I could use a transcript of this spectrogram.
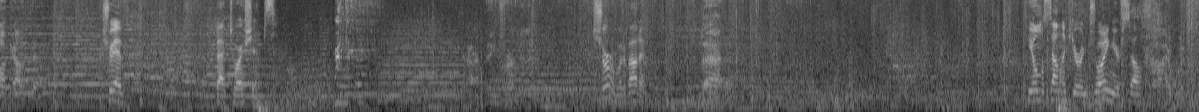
Luck out there. Shriv, back to our ships. Think for a minute. Sure, what about it? That. You almost sound like you're enjoying yourself. I would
